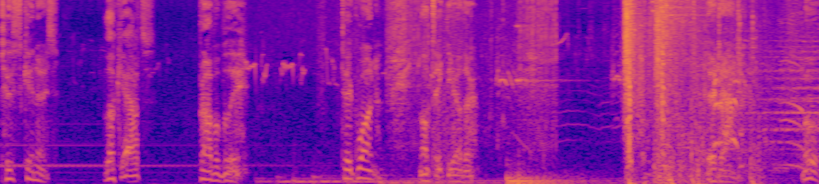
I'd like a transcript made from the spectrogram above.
Two Skinners. Lookouts? Probably. Take one. I'll take the other. They're down. Move.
